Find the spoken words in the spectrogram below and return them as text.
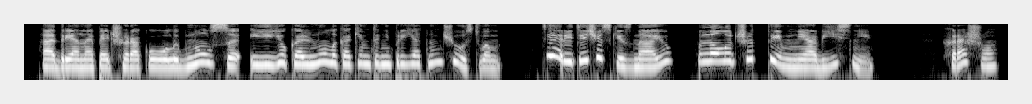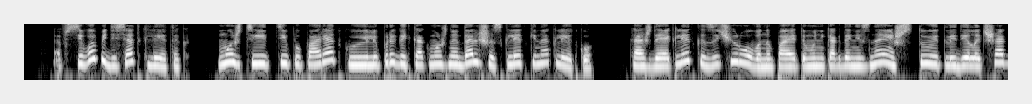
— Адриан опять широко улыбнулся, и ее кольнуло каким-то неприятным чувством. «Теоретически знаю, но лучше ты мне объясни». «Хорошо. Всего пятьдесят клеток. Можете идти по порядку или прыгать как можно дальше с клетки на клетку. Каждая клетка зачарована, поэтому никогда не знаешь, стоит ли делать шаг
